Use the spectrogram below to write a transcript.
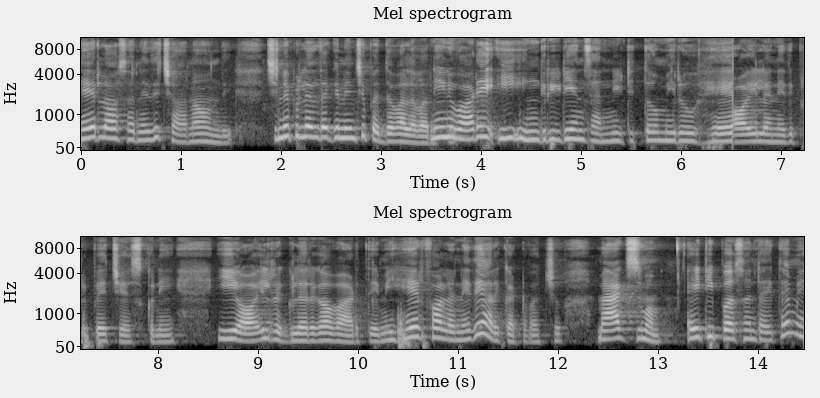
హెయిర్ లాస్ అనేది చాలా ఉంది. చిన్నపిల్లల దగ్గర నుంచి పెద్దవాళ్ళ వరకు. నేను వాడే ఈ ఇంగ్రీడియంట్స్ అన్నిటితో మీరు హెయిర్ ఆయిల్ అనేది ప్రిపేర్ చేసుకుని ఈ ఆయిల్ రెగ్యులర్గా వాడితే మీ హెయిర్ ఫాల్ అనేది అరికట్టవచ్చు. మ్యాక్సిమం ఎయిటీ పర్సెంట్ అయితే మీ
